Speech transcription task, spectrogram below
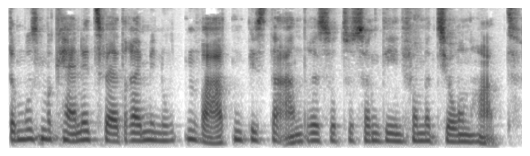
da muss man keine zwei, drei Minuten warten, bis der andere sozusagen die Information hat.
